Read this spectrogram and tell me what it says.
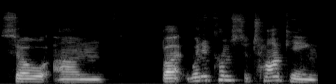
so um but when it comes to talking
